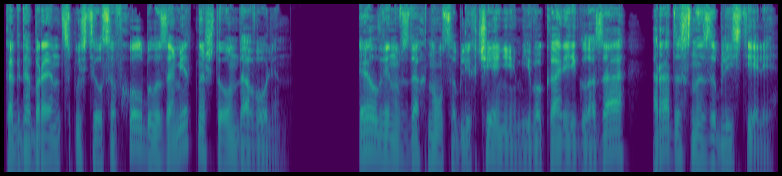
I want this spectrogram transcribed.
Когда Брент спустился в холл, было заметно, что он доволен. Элвин вздохнул с облегчением, его карие глаза радостно заблестели.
